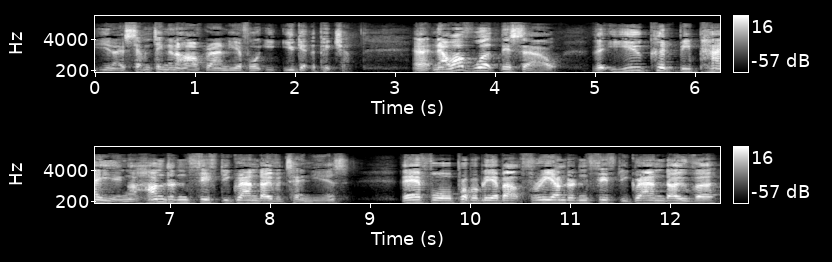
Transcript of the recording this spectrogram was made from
you know, 17 and a half grand year four. You, you get the picture. Uh, now I've worked this out that you could be paying 150 grand over 10 years. Therefore, probably about 350 grand over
